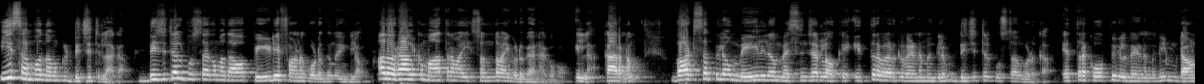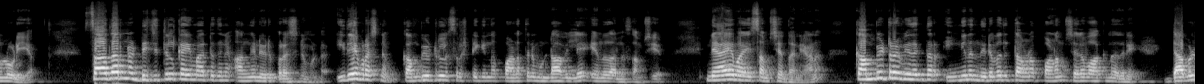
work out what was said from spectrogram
ഈ സംഭവം നമുക്ക് ഡിജിറ്റൽ ആകാം ഡിജിറ്റൽ പുസ്തകം അഥവാ പി ഡി എഫ് ആണ് കൊടുക്കുന്നതെങ്കിലോ അത് ഒരാൾക്ക് മാത്രമായി സ്വന്തമായി കൊടുക്കാനാകുമോ? ഇല്ല. കാരണം വാട്സപ്പിലോ മെയിലിലോ മെസ്സഞ്ചറിലോ ഒക്കെ എത്ര പേർക്ക് വേണമെങ്കിലും ഡിജിറ്റൽ പുസ്തകം കൊടുക്കാം. എത്ര കോപ്പികൾ വേണമെങ്കിലും ഡൗൺലോഡ് ചെയ്യാം. സാധാരണ ഡിജിറ്റൽ കൈമാറ്റത്തിന് അങ്ങനെ ഒരു പ്രശ്നമുണ്ട്. ഇതേ പ്രശ്നം കമ്പ്യൂട്ടറിൽ സൃഷ്ടിക്കുന്ന പണത്തിനും ഉണ്ടാവില്ലേ എന്നതാണ് സംശയം. ന്യായമായ സംശയം തന്നെയാണ്. കമ്പ്യൂട്ടർ വിദഗ്ധർ ഇങ്ങനെ നിരവധി തവണ പണം ചെലവാക്കുന്നതിനെ ഡബിൾ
